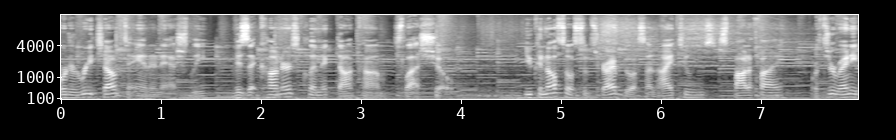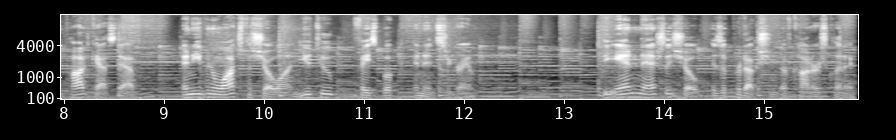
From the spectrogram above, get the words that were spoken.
or to reach out to Anne and Ashley, visit connersclinic.com slash show. You can also subscribe to us on iTunes, Spotify, or through any podcast app, and even watch the show on YouTube, Facebook, and Instagram. The Anne and Ashley Show is a production of Conners Clinic.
